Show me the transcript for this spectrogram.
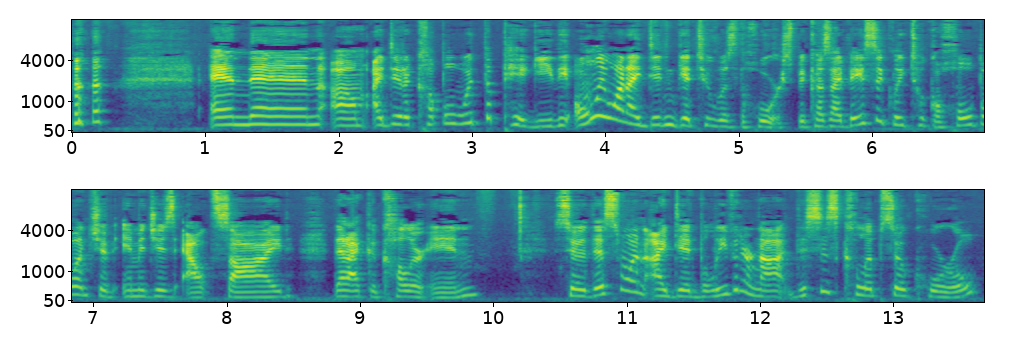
and then um, I did a couple with the piggy. The only one I didn't get to was the horse because I basically took a whole bunch of images outside that I could color in. So this one I did, believe it or not, this is Calypso Coral,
